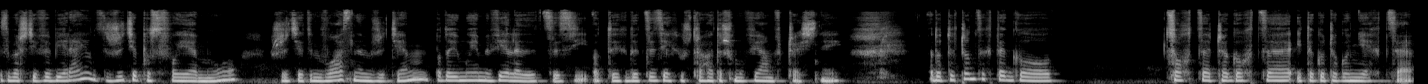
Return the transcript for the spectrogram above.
zobaczcie, wybierając życie po swojemu, życie tym własnym życiem, podejmujemy wiele decyzji. O tych decyzjach już trochę też mówiłam wcześniej, dotyczących tego, co chcę, czego chcę i tego, czego nie chcę.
